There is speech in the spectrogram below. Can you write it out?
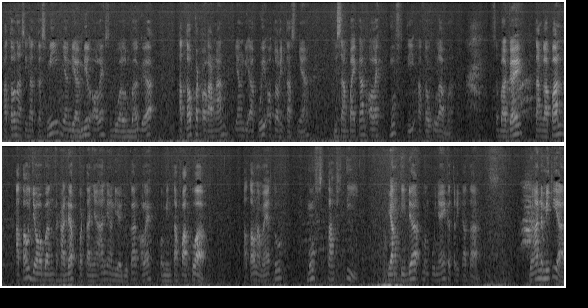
atau nasihat resmi yang diambil oleh sebuah lembaga atau perorangan yang diakui otoritasnya disampaikan oleh mufti atau ulama sebagai tanggapan atau jawaban terhadap pertanyaan yang diajukan oleh peminta fatwa atau namanya tuh muftafti yang tidak mempunyai keterikatan. Dengan demikian,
